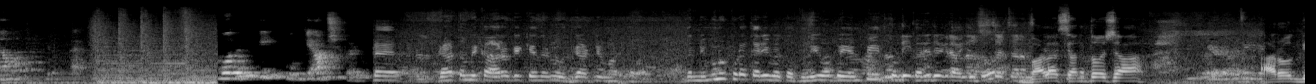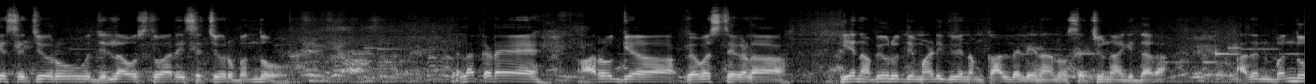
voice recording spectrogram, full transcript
ನಮ್ಮದಾಗಿರುತ್ತೆ ಮೊದಲಿಗೆ ಮುಖ್ಯಾಂಶಗಳು. ಪ್ರಾಥಮಿಕ ಆರೋಗ್ಯ ಕೇಂದ್ರಗಳನ್ನು ಉದ್ಘಾಟನೆ ಮಾಡ್ತಾರೆ. ಅದನ್ನ ನಿಮ್ಮನ್ನು ಕೂಡ ಕರಿಬೇಕದು ನೀವೊಬ್ಬ ಎಂ ಪಿ ಬಹಳ ಸಂತೋಷ. ಆರೋಗ್ಯ ಸಚಿವರು, ಜಿಲ್ಲಾ ಉಸ್ತುವಾರಿ ಸಚಿವರು ಬಂದು ಎಲ್ಲ ಕಡೆ ಆರೋಗ್ಯ ವ್ಯವಸ್ಥೆಗಳ ಏನು ಅಭಿವೃದ್ಧಿ ಮಾಡಿದ್ವಿ ನಮ್ಮ ಕಾಲದಲ್ಲಿ ನಾನು ಸಚಿವನಾಗಿದ್ದಾಗ, ಅದನ್ನು ಬಂದು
